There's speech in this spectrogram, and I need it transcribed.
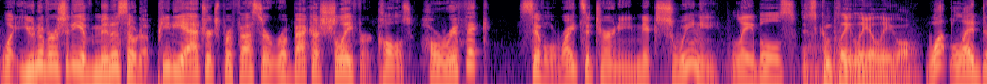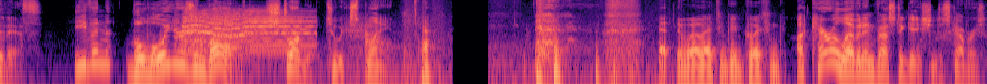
What University of Minnesota pediatrics professor Rebecca Shlafer calls horrific, civil rights attorney Nick Sweeney labels It's completely illegal. what led to this. Even the lawyers involved struggle to explain. Well, that's a good question. A KARE 11 investigation discovers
